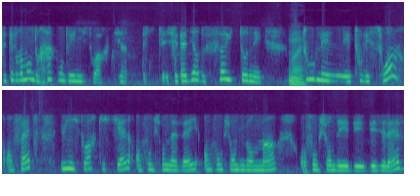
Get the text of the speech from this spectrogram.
c'était vraiment de raconter une histoire, C'est-à-dire- de feuilletonner Ouais. tous les tous les soirs en fait une histoire qui se tienne en fonction de la veille, en fonction du lendemain, en fonction des, des, des élèves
